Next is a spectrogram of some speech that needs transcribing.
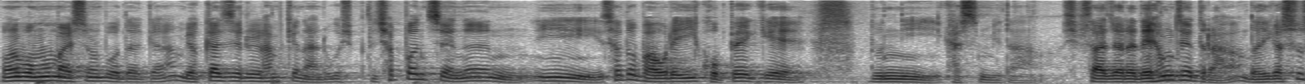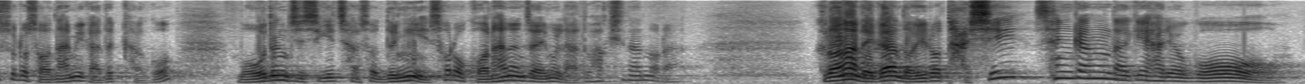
오늘 본문 말씀을 보다가 몇 가지를 함께 나누고 싶은데 첫 번째는 이 사도 바울의 이 고백에 눈이 갔습니다. 14절에 내 형제들아 너희가 스스로 선함이 가득하고 모든 지식이 차서 능히 서로 권하는 자임을 나도 확신하노라. 그러나 내가 너희로 다시 생각나게 하려고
